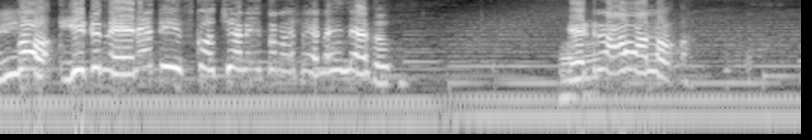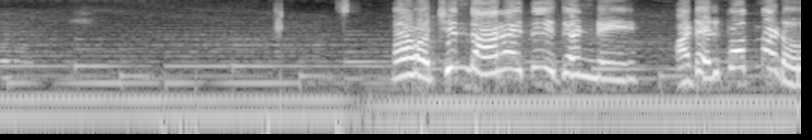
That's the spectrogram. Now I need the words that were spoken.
ఇంకో ఇటు నేనే తీసుకొచ్చాను ఇతను తెలియలేదు ఎటు రావాలో? వచ్చిన దారి అయితే ఇదండి. అటు వెళ్ళిపోతున్నాడు.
